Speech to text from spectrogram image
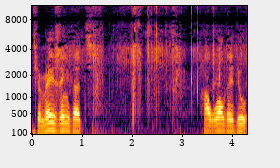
It's amazing that how well they do.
